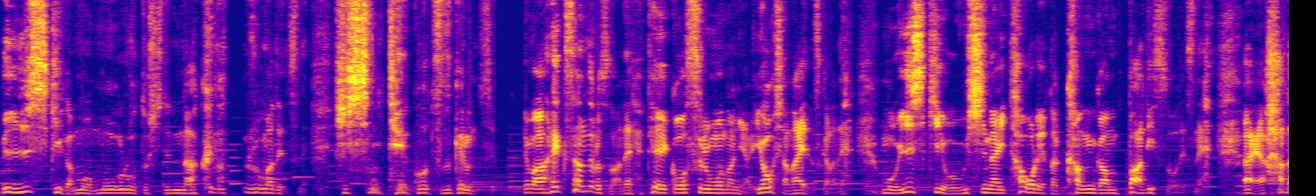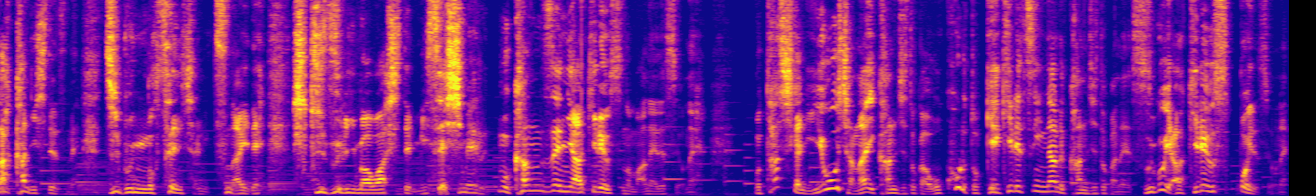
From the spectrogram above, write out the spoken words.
で、意識がもう朦朧としてなくなるまでですね、必死に抵抗を続けるんですよ。でもアレクサンドロスはね、抵抗する者には容赦ないですからね。もう意識を失い倒れたカンガンバディスをですね、裸にしてですね、自分の戦車につないで引きずり回して見せしめる。もう完全にアキレウスの真似ですよね。もう確かに容赦ない感じとか怒ると激烈になる感じとかね、すごいアキレウスっぽいですよね。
